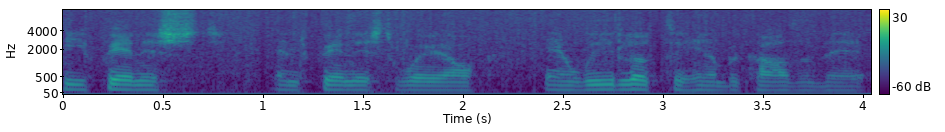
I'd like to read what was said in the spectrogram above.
He finished and finished well. And we look to him because of that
